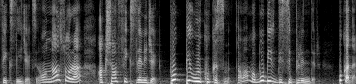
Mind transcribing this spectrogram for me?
fixleyeceksin. Ondan sonra akşam fixlenecek. Bu bir uyku kısmı tamam mı? Bu bir disiplindir. Bu kadar.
